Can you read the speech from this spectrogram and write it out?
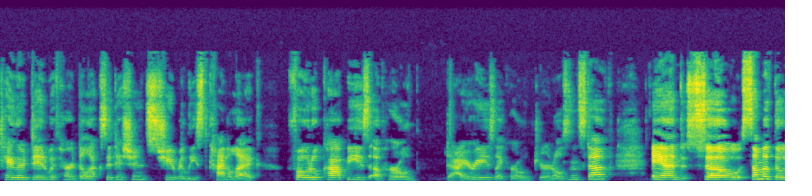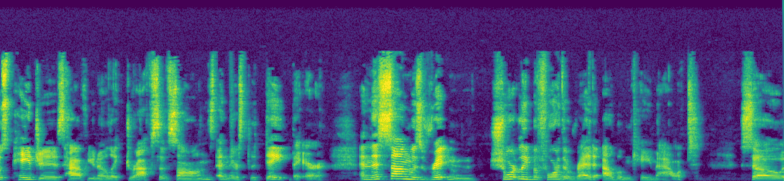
Taylor did with her deluxe editions, she released kind of like photocopies of her old diaries, like her old journals and stuff. And so some of those pages have, you know, like drafts of songs, and there's the date there. And this song was written shortly before the Red album came out. So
